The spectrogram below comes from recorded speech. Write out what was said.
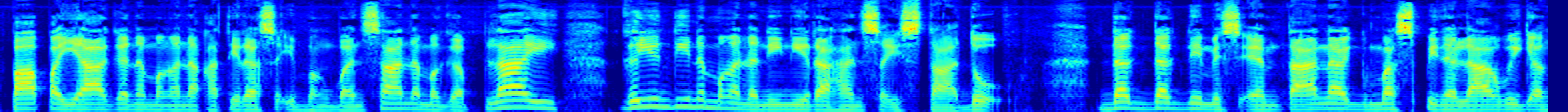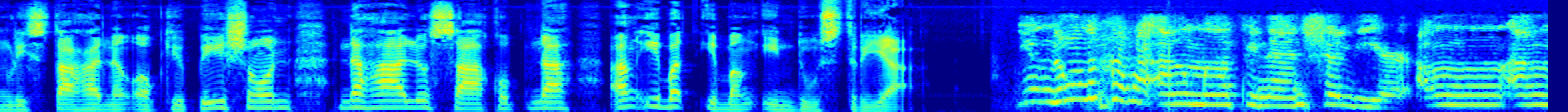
Papayagan ng mga nakatira sa ibang bansa na mag-apply, gayon din ang mga naninirahan sa estado. Dagdag ni Ms. M. Tanag, mas pinalawig ang listahan ng occupation na halos sakop na ang iba't ibang industriya yung nung nakaraang mga financial year, ang ang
